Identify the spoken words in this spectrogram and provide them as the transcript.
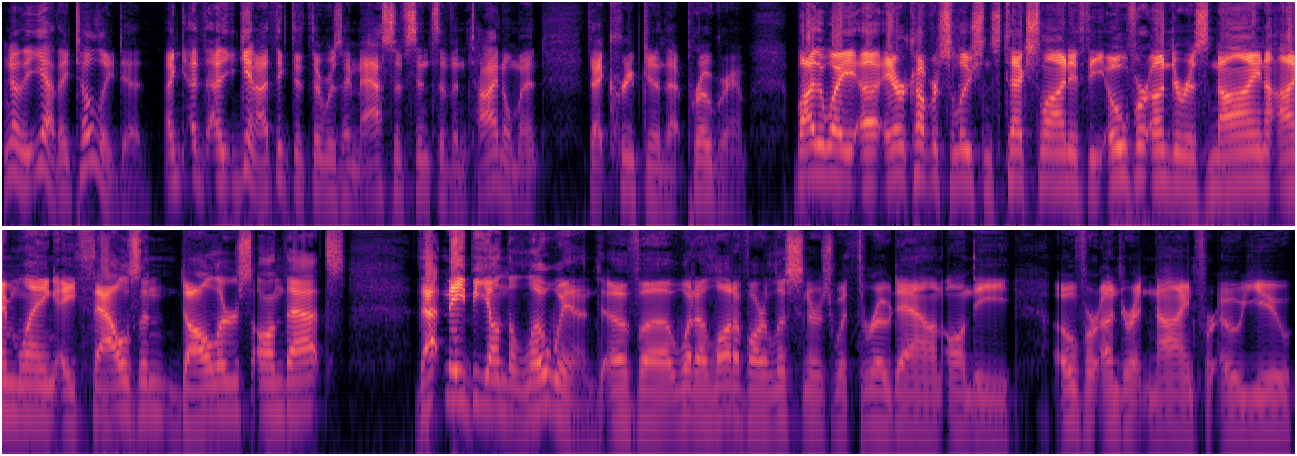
No, yeah, they totally did. I, I, again, I think that there was a massive sense of entitlement that creeped into that program. By the way, uh, Air Comfort Solutions text line: if the over under is nine, I'm laying a thousand dollars on that. That may be on the low end of uh, what a lot of our listeners would throw down on the over under at nine for OU.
